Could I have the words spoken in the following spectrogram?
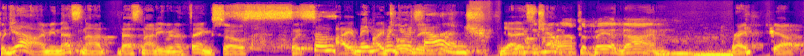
But yeah, I mean, that's not that's not even a thing. So, but So I, maybe I we do totally a agree. challenge. Yeah, You it's a don't challenge. have to pay a dime. Right. Yeah.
